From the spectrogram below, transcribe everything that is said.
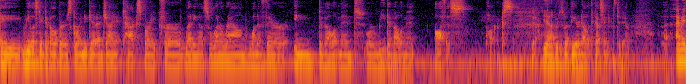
a real estate developer is going to get a giant tax break for letting us run around one of their in development or redevelopment office parks. Yeah. Which is what Theatre Delicatessen gets to do. I mean,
